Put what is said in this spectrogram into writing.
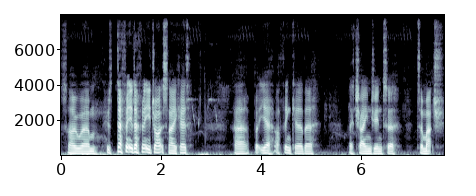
So um, it was definitely, definitely a giant snakehead. Uh, but yeah, I think uh, they're they're changing to to match,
